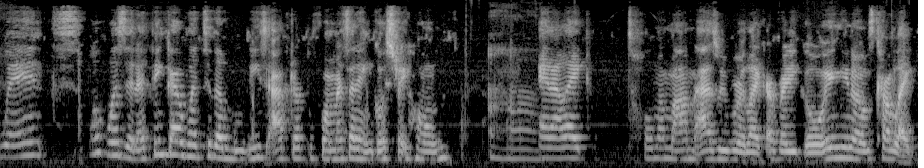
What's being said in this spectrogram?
went. What was it? I think I went to the movies after a performance. I didn't go straight home, Uh huh. and I like told my mom as we were like already going. You know, it was kind of like,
